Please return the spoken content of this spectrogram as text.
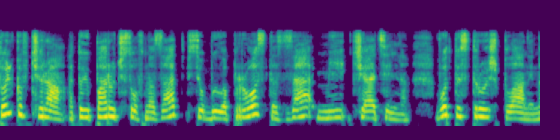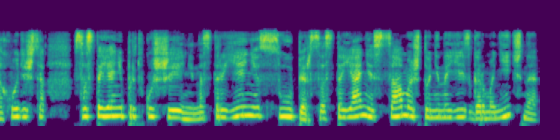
Только вчера, а то и пару часов назад, все было просто замечательно. Вот ты строишь планы, находишься в состоянии предвкушения, настроение супер, состояние самое что ни на есть гармоничное,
